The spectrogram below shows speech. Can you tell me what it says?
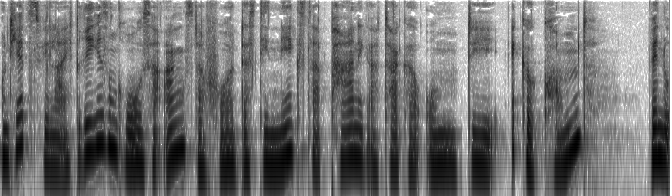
und jetzt vielleicht riesengroße Angst davor, dass die nächste Panikattacke um die Ecke kommt, wenn du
